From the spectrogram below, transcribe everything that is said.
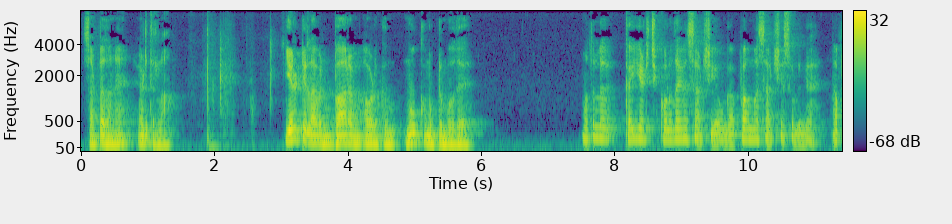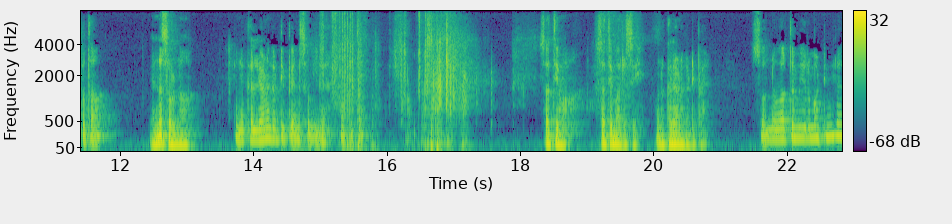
சட்டை தானே? எடுத்துடலாம். இருட்டில் அவன் பாரம் அவளுக்கு மூக்கு முட்டும்போது முதல்ல கையடிச்சு குலதெய்வம் சாட்சியை உங்கள் அப்பா அம்மா சாட்சியை சொல்லுங்கள் அப்போ தான் என்ன சொல்லணும்? என்னை கல்யாணம் கட்டிப்பேன்னு சொல்லுங்கள் அப்போ தான் சத்தியமா? சத்தியமா ரிசி. உன்னை கல்யாணம் கட்டிப்பேன். சொன்ன வார்த்தை மீற மாட்டிங்களே?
